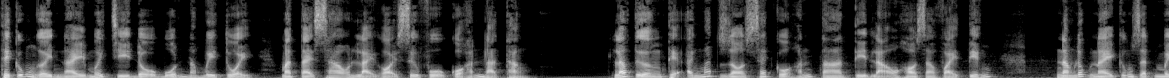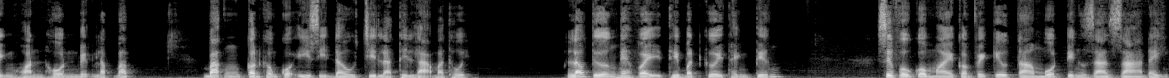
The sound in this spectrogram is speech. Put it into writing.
Thế cũng người này mới chỉ độ 4-50 tuổi, mà tại sao lại gọi sư phụ của hắn là thằng? Lão tường thấy ánh mắt dò xét của hắn ta thì lão ho ra vài tiếng. Nam lúc này cũng giật mình hoàn hồn miệng lắp bắp. Bác, con không có ý gì đâu, chỉ là thấy lạ mà thôi. Lão tường nghe vậy thì bật cười thành tiếng. Sư phụ của mày còn phải kêu tao một tiếng ra ra đấy.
